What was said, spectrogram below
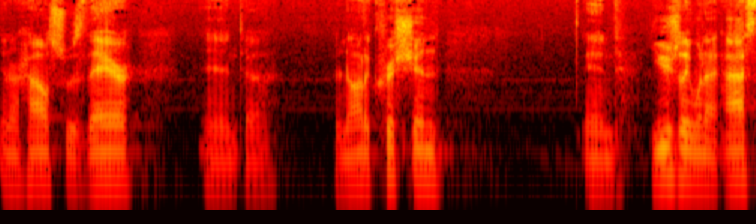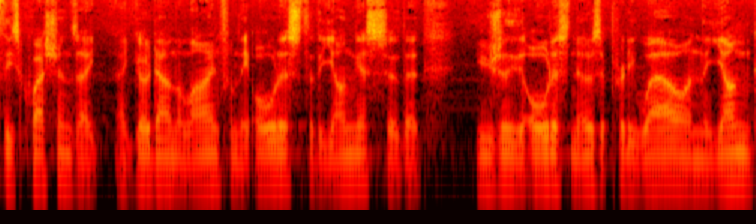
in our house was there, and uh, they're not a Christian. And usually, when I ask these questions, I, I go down the line from the oldest to the youngest so that Usually the oldest knows it pretty well, and the young,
